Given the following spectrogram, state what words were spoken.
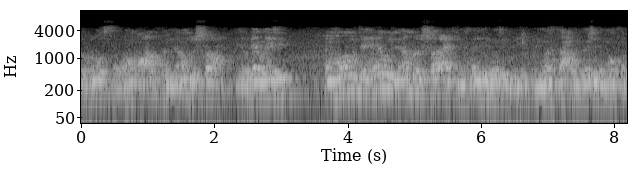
بالرخصة وهو معظم لأمر الشرع؟ هو ده واجب أم هو متهاون لأمر الشرع في مسألة الواجب؟ الموسع أو الواجب المطلق؟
